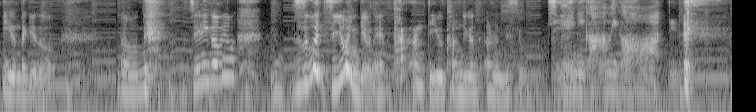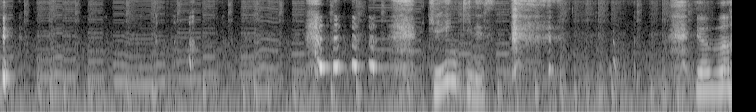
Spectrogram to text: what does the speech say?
て言うんだけど。あのね ゼニガメはすごい強いんだよね。パーンっていう感じがあるんですよ。ゼニガメがーっていう。元気です。やばい。あー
